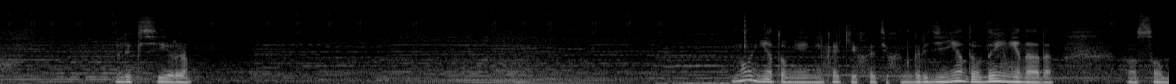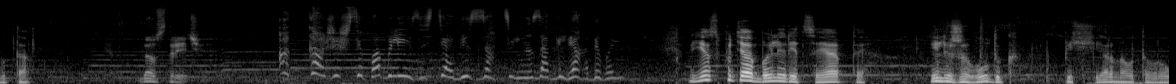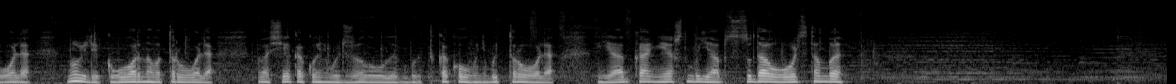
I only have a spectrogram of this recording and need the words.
Эликсиры. Ну, нет у меня никаких этих ингредиентов, да и не надо особо-то. До встречи. Окажешься поблизости, обязательно заглядывай. Если бы у тебя были рецепты, или желудок пещерного тролля, ну или горного тролля, вообще какой-нибудь желудок бы какого-нибудь тролля, я бы, конечно, бы, я бы с удовольствием бы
